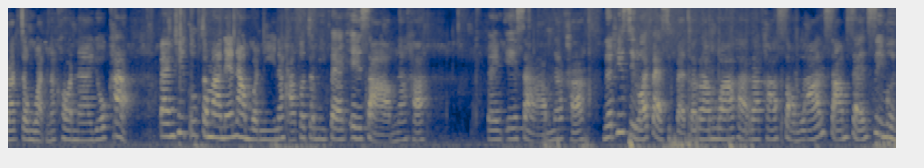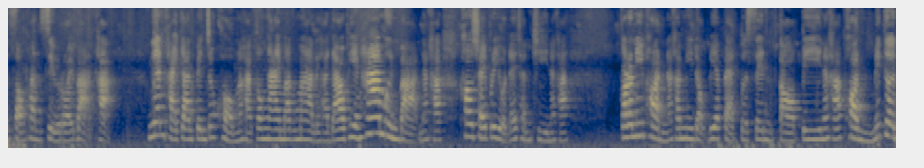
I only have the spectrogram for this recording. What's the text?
รักษ์จังหวัดนครนายกค่ะ แปลงที่ตุ๊กจะมาแนะนำวันนี้นะคะ ก็จะมีแปลง A3 นะคะ แปลง A3 นะคะ เนื้อที่ 488 ตารางวาค่ะ ราคา2 3 4 2 4 0 0 บาทค่ะ เงื่อนไขการเป็นเจ้าของนะคะ ก็ง่ายมาก ๆ เลยค่ะ ดาวเพียง 50,000 บาทนะคะ เข้าใช้ประโยชน์ได้ทันทีนะคะ กรณีผ่อนนะคะ มีดอกเบี้ย 8%ต่อปีนะคะ ผ่อนไม่เกิน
